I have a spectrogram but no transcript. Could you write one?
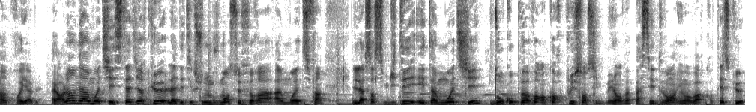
incroyable. Alors là on est à moitié c'est à dire que la détection de mouvement se fera à moitié enfin la sensibilité est à moitié donc on peut avoir encore plus sensible. Mais là on va passer devant et on va voir quand est-ce que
